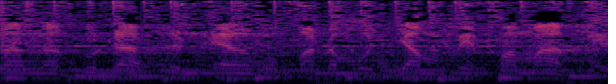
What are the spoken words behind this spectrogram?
gunakan ilmu padamu jampe pamate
